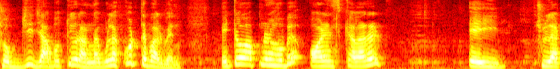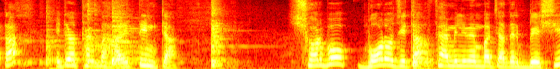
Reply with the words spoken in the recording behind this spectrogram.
সবজি যাবতীয় রান্নাগুলো করতে পারবেন। এটাও আপনার হবে অরেঞ্জ কালারের এই চুলাটা, এটাও থাকবে হাড়ি তিনটা। সর্ব বড় যেটা ফ্যামিলি মেম্বার যাদের বেশি,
